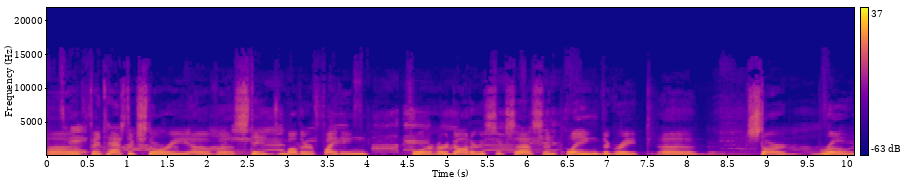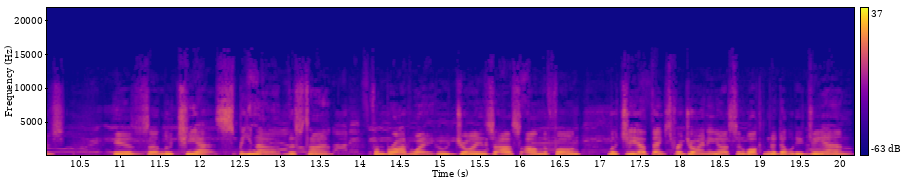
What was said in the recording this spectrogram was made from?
A fantastic story of a stage mother fighting for her daughter's success and playing the great uh, starred Rose is uh, Lucia Spina this time from Broadway, who joins us on the phone. Lucia, thanks for joining us and welcome to WGN.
